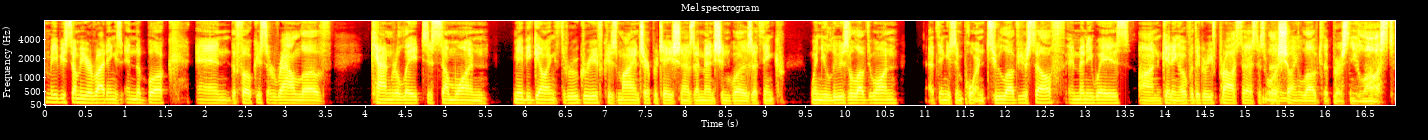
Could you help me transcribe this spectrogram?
maybe some of your writings in the book and the focus around love can relate to someone maybe going through grief. Because my interpretation, as I mentioned, was I think when you lose a loved one, I think it's important to love yourself in many ways on getting over the grief process as well as showing love to the person you lost.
